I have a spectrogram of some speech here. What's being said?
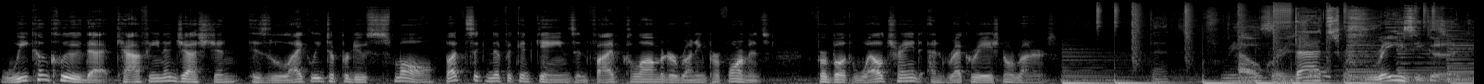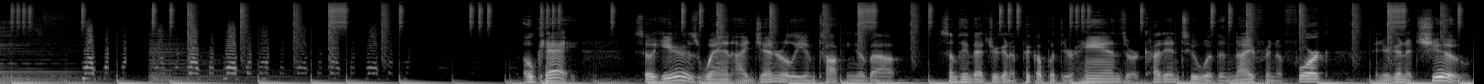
We conclude that caffeine ingestion is likely to produce small but significant gains in 5 kilometer running performance for both well trained and recreational runners. That's crazy. That's crazy good. Okay, so here is when I generally am talking about something that you're going to pick up with your hands or cut into with a knife and a fork and you're going to chew.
